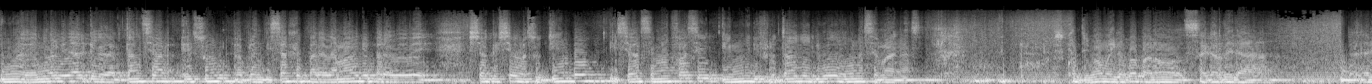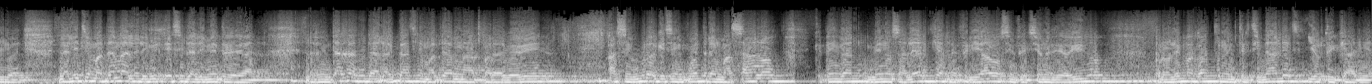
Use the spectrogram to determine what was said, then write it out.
9. No olvidar que la lactancia es un aprendizaje para la madre y para el bebé, ya que lleva su tiempo y se hace más fácil y muy disfrutable luego de unas semanas. Continuamos, capaz para no sacarte la, la leche materna es el alimento ideal. Las ventajas de la lactancia materna para el bebé asegura que se encuentren más sanos, que tengan menos alergias, resfriados, infecciones de oído, problemas gastrointestinales y urticaria.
